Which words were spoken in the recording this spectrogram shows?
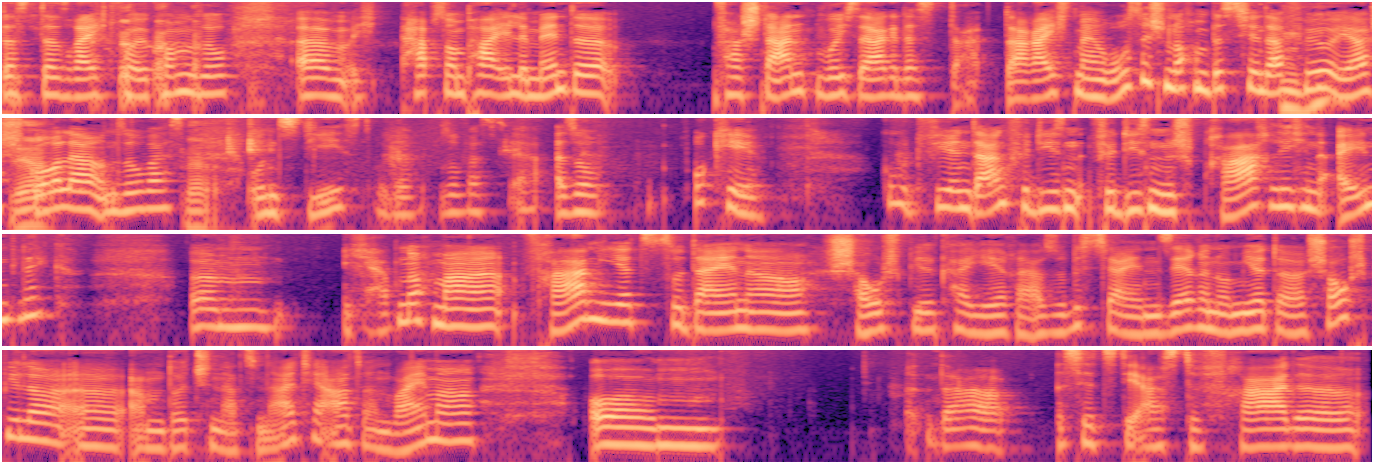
das, das reicht vollkommen so. Ähm, ich habe so ein paar Elemente verstanden, wo ich sage, dass da, da reicht mein Russisch noch ein bisschen dafür, mhm, ja, Schorla ja, und sowas ja. und Stjest oder sowas, ja. Also, okay. Gut, vielen Dank für diesen, für diesen sprachlichen Einblick. Ähm, ich habe noch mal Fragen jetzt zu deiner Schauspielkarriere. Also du bist ja ein sehr renommierter Schauspieler äh, am Deutschen Nationaltheater in Weimar. Ähm, da ist jetzt die erste Frage,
